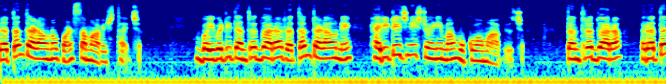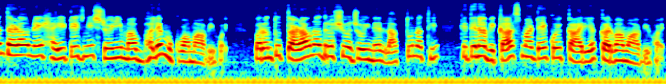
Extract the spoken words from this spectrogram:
રતન તળાવનો પણ સમાવેશ થાય છે. વહીવટી તંત્ર દ્વારા રતન તળાવને હેરિટેજની શ્રેણીમાં મૂકવામાં આવ્યું છે. તંત્ર દ્વારા રતન તળાવને હેરિટેજની શ્રેણીમાં ભલે મૂકવામાં આવ્યું હોય, પરંતુ તળાવના દ્રશ્યો જોઈને લાગતું નથી કે તેના વિકાસ માટે કોઈ કાર્ય કરવામાં આવ્યું હોય.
